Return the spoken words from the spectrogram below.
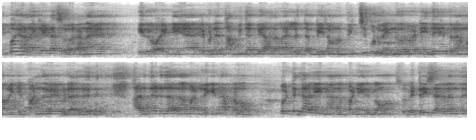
இப்போ ஆனா கேட்டா சொல்லுவார் அண்ணா ஹீரோ ஆயிட்டீங்க. எப்படி தம்பி தம்பி அதெல்லாம் இல்ல தம்பி நம்ம பிச்சு போடுவேன். இன்னொரு வாட்டி இதே ட்ராமா அவங்க பண்ணவே கூடாது. அடுத்தடுத்து அதான் பண்றீங்கன்னா அப்புறம் கொட்டுக்காளி நாங்கள் பண்ணியிருக்கோம். ஸோ வெற்றி சார் வந்து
